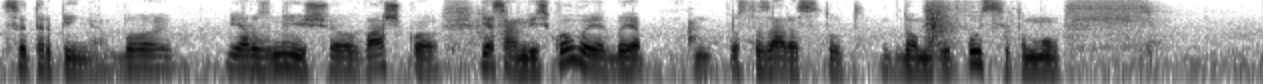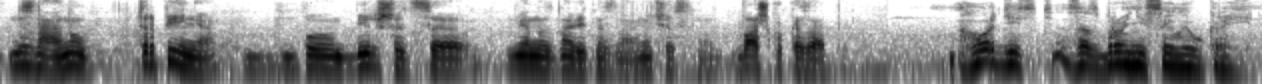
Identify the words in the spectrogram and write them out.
це, терпіння, бо я розумію, що важко. Я сам військовий, якби я просто зараз тут вдома відпустці, тому не знаю, ну терпіння, бо більше це я навіть не знаю, ну чесно, важко казати. гордість за Збройні Сили України.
